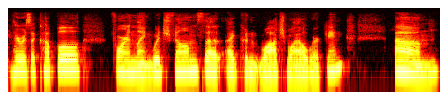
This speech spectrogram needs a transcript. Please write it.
there was a couple foreign language films that I couldn't watch while working. Um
